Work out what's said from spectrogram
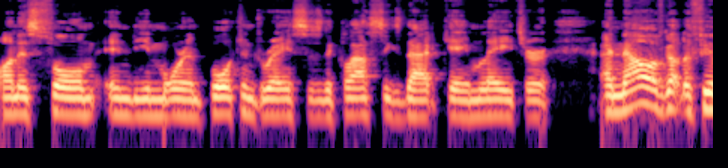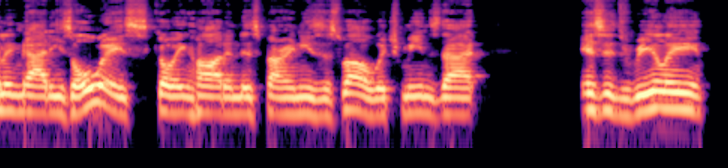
on his form in the more important races, the classics that came later. And now I've got the feeling that he's always going hard in this Paris as well, which means that is it really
